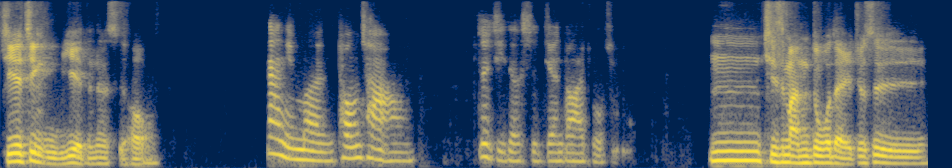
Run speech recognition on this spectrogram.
接近午夜的那时候。那你们通常自己的时间都在做什么？嗯，其实蛮多的诶，就是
